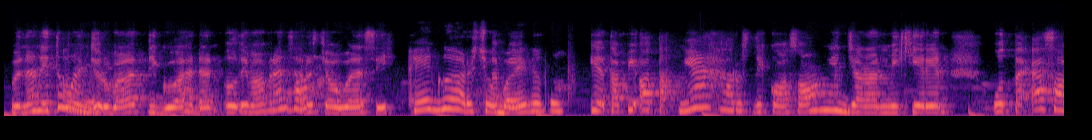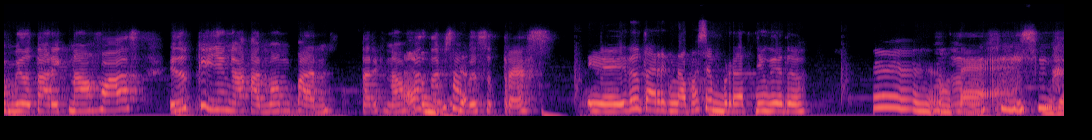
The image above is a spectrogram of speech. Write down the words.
beneran itu Oh, iya? manjur banget di gua dan Ultima Friends harus coba sih Kayak gue harus coba Tapi- itu tuh. Iya tapi otaknya harus dikosongin jangan mikirin UTS sambil tarik nafas itu kayaknya nggak akan mempan tarik nafas Oh, tapi sambil stres Iya, itu tarik napasnya berat juga tuh. Hmm, UTS. gitu.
